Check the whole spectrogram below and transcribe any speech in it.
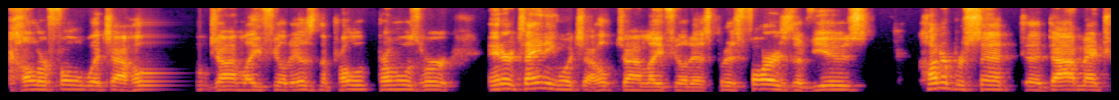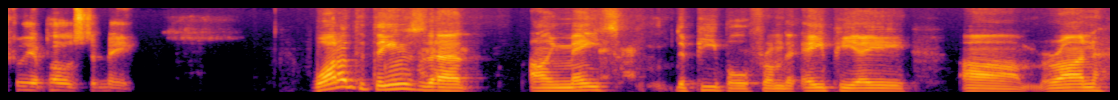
colorful, which I hope John Layfield is, and the pro- promos were entertaining, which I hope John Layfield is. But as far as the views, 100% uh, diametrically opposed to me. One of the things that amaze the people from the APA um, run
